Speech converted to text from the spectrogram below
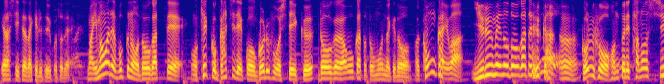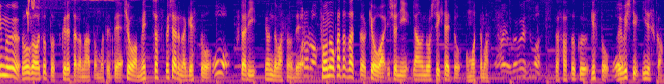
やらせていただけるということで、はい。まあ今まで僕の動画ってもう結構ガチでこうゴルフをしていく動画が多かったと思うんだけど、まあ今回は緩めの動画というか、おうん、ゴルフを本当に楽しむ動画をちょっと作れたらなと思ってて今日はめっちゃスペシャルなゲストをお2人呼んでますのであらら。その方たちと今日は一緒にラウンドをしていきたいと思ってます、はいお願いします。じゃあ早速ゲストをお呼びしていいですか？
